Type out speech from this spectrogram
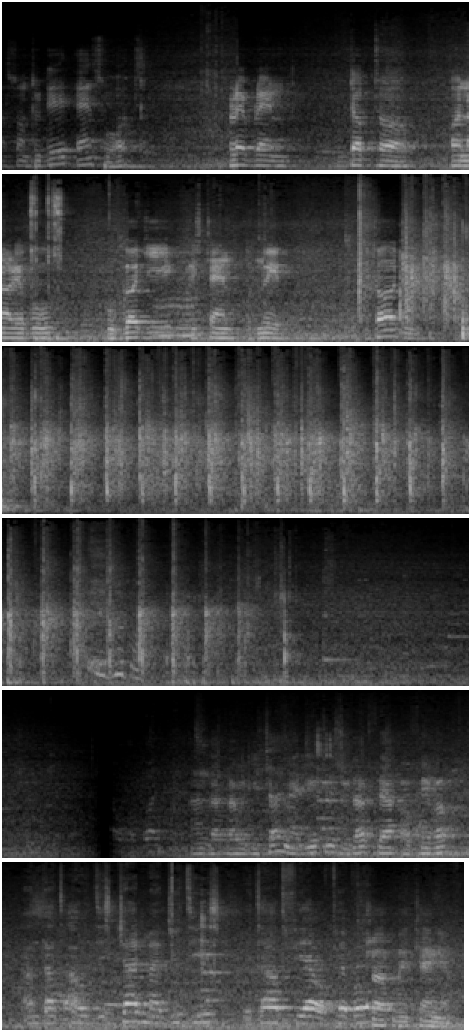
As from today henceforth, Reverend Dr. Honorable Ugorji Christian Onuebu, with all and that I will discharge my duties without fear or favor and that I will discharge my duties without fear or favor throughout my tenure.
